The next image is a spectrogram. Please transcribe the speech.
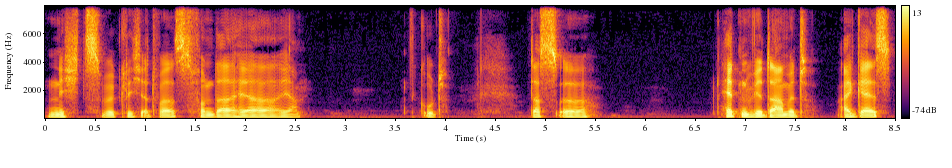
nichts wirklich etwas. Von daher, ja. Gut. Das äh, hätten wir damit, I guess.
